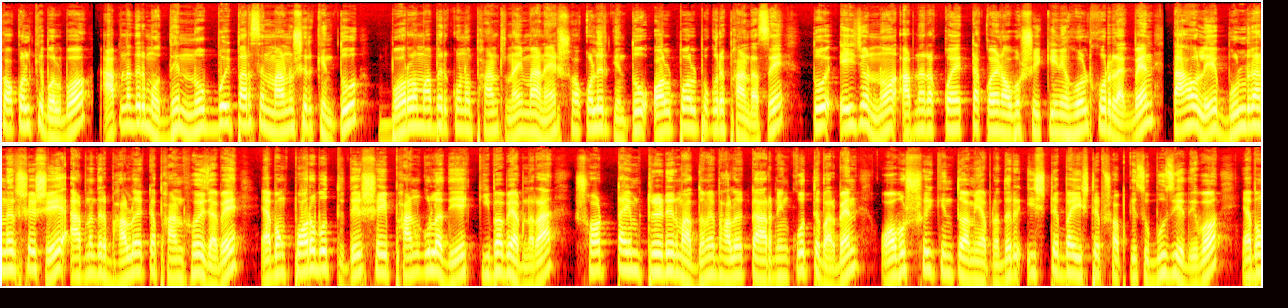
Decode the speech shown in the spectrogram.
সকলকে বলব, আপনাদের মধ্যে নব্বই পার্সেন্ট মানুষের কিন্তু বড় মাপের কোনো ফান্ড নাই। মানে সকলের কিন্তু অল্প অল্প করে ফান্ড আছে। তো এই জন্য আপনারা কয়েকটা কয়েন অবশ্যই কিনে হোল্ড করে রাখবেন। তাহলে বুল রানের শেষে আপনাদের ভালো একটা ফান্ড হয়ে যাবে এবং পরবর্তীতে সেই ফান্ডগুলো দিয়ে কীভাবে আপনারা শর্ট টাইম ট্রেডের মাধ্যমে ভালো একটা আর্নিং করতে পারবেন, অবশ্যই কিন্তু আমি আপনাদের স্টেপ বাই স্টেপ সব কিছু বুঝিয়ে দেব এবং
